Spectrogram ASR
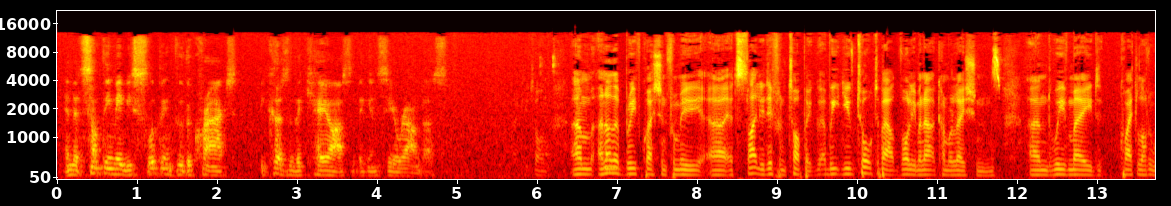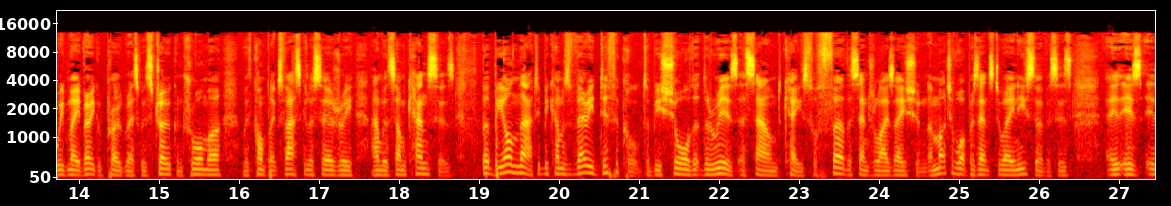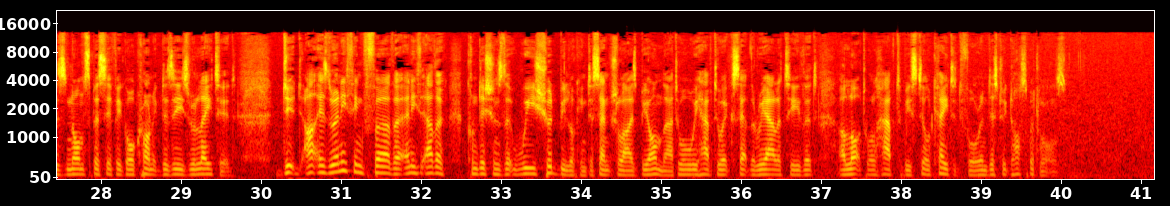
and that something may be slipping through the cracks because of the chaos that they can see around us. Thank you, Tom. Um, another brief question from me. Uh, it's a slightly different topic. We, you've talked about volume and outcome relations, and we've made quite a lot. Of, we've made very good progress with stroke and trauma, with complex vascular surgery, and with some cancers. But beyond that, it becomes very difficult to be sure that there is a sound case for further centralisation. And much of what presents to A&E services is, is non-specific or chronic disease related. Do, uh, is there anything further, any other conditions that we should be looking to centralise beyond that, or we have to accept the reality that a lot will have to be still catered for in district hospitals?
